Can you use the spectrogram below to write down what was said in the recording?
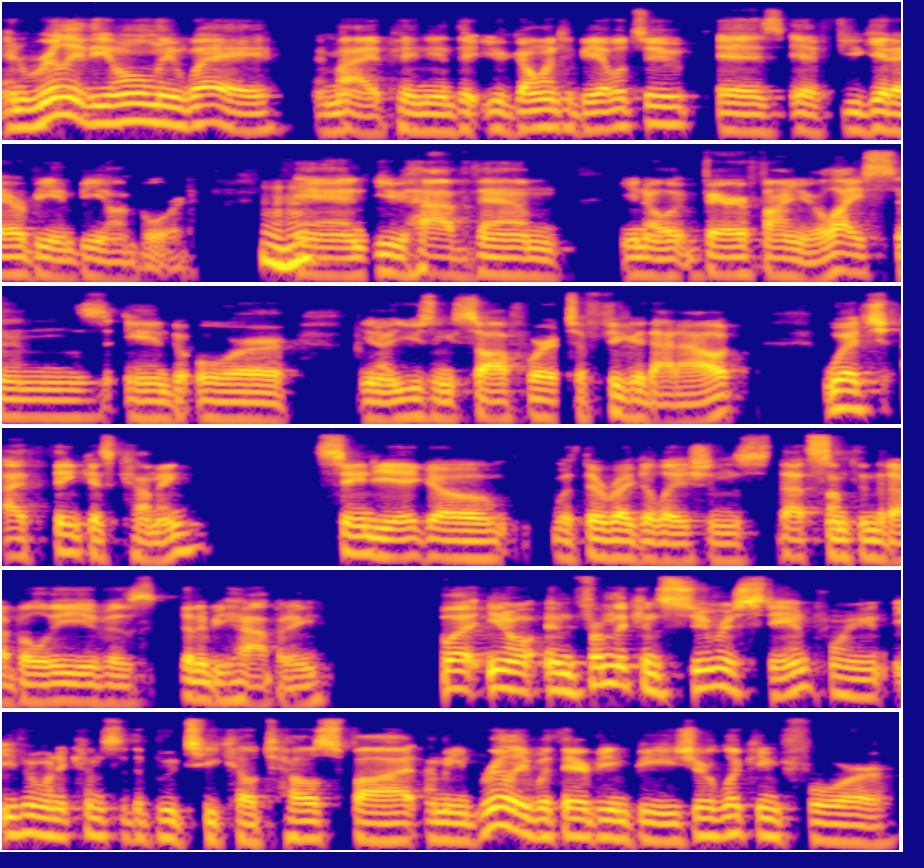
And really, the only way, in my opinion, that you're going to be able to is if you get Airbnb on board mm-hmm. and you have them, you know, verifying your license and or you know using software to figure that out, which I think is coming. San Diego, with their regulations, that's something that I believe is going to be happening. But you know, and from the consumer standpoint, even when it comes to the boutique hotel spot, I mean, really with Airbnbs, you're looking for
